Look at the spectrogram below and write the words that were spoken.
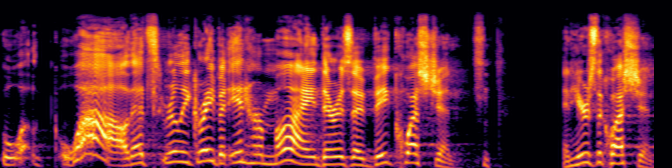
Wow, that's really great. But in her mind, there is a big question. and here's the question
